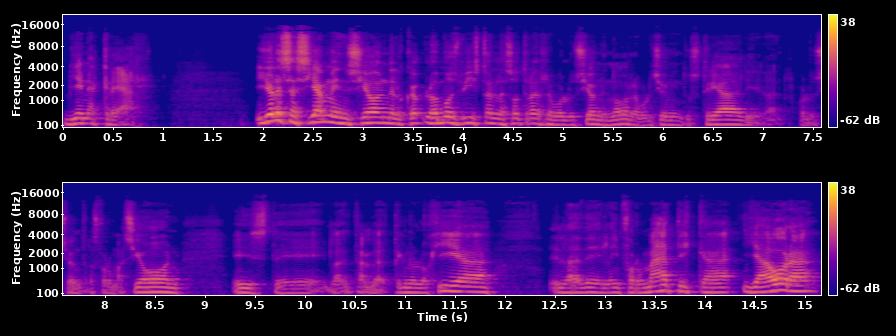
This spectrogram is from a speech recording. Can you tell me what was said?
viene a crear. Y yo les hacía mención de lo que lo hemos visto en las otras revoluciones, ¿no? Revolución industrial y la revolución transformación, este, la, la, tecnología, la de la informática, y ahora,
